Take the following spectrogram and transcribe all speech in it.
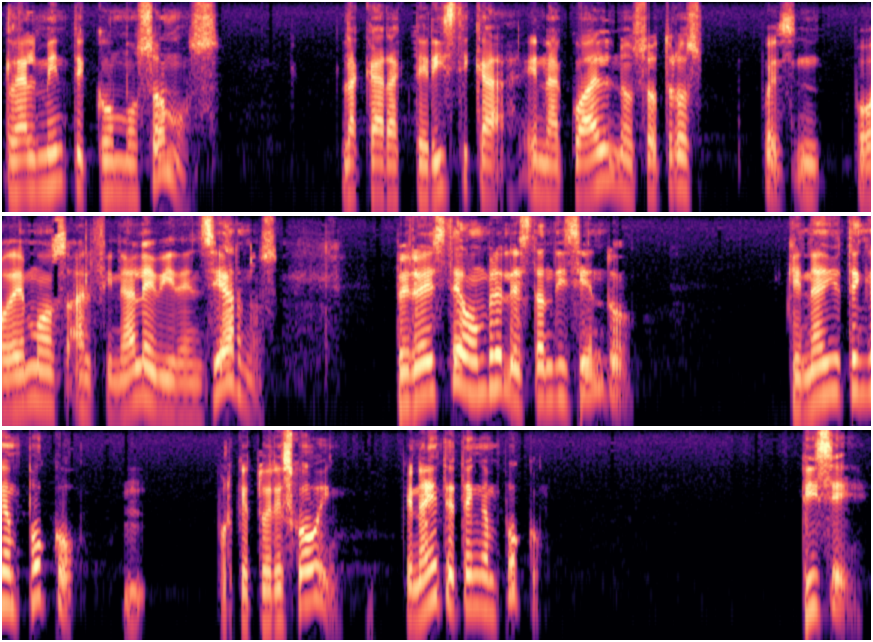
realmente cómo somos, la característica en la cual nosotros pues podemos al final evidenciarnos. Pero a este hombre le están diciendo que nadie tenga en poco, porque tú eres joven, que nadie te tenga en poco. Dice,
